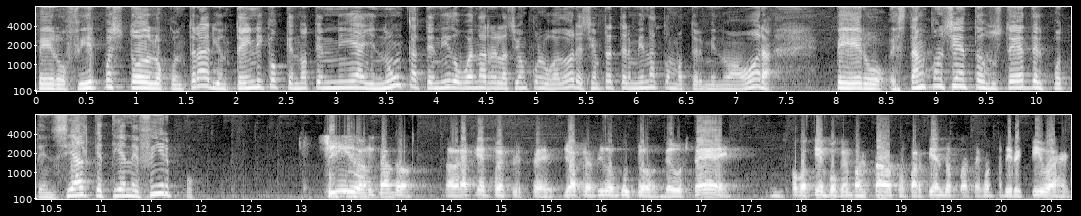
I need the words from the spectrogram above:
pero Fir, pues todo lo contrario, un técnico que no tenía y nunca ha tenido buena relación con los jugadores, siempre termina como terminó ahora. Pero ¿están conscientes ustedes del potencial que tiene Firpo? Sí, don Lisandro, la verdad que pues este, yo he aprendido mucho de usted en poco tiempo que hemos estado compartiendo pues en otras directivas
